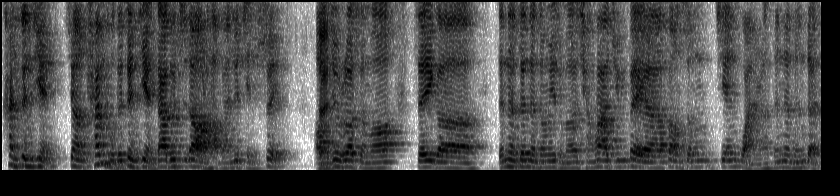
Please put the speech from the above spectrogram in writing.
看政见，像川普的政见，大家都知道了哈，反正就减税啊，就是说什么这个等等等等东西，什么强化军备啊，放松监管啊，等等等等。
